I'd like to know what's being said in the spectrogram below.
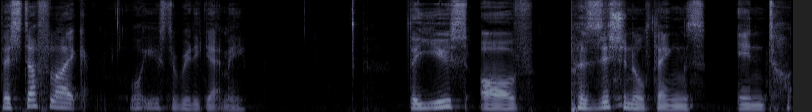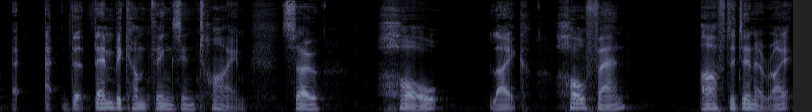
There's stuff like what used to really get me the use of positional things in ti uh, that then become things in time. So, whole, like ho fan, after dinner, right?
